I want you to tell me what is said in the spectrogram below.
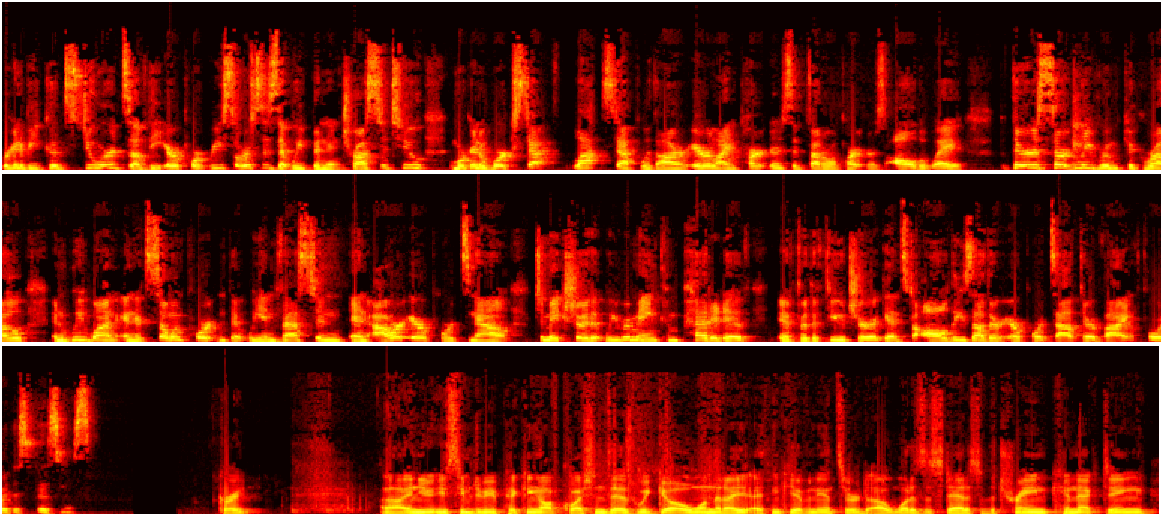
We're going to be good stewards of the airport resources that we've been entrusted to. And we're going to work step lockstep with our airline partners and federal partners all the way. But there is certainly room to grow, and we want, and it's so important that we invest in, in our airports now to make sure that we remain competitive eh, for the future against all these other airports out there vying for this business. Great. Uh, and you, you, seem to be picking off questions as we go. One that I, I think you haven't answered. Uh, what is the status of the train connecting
